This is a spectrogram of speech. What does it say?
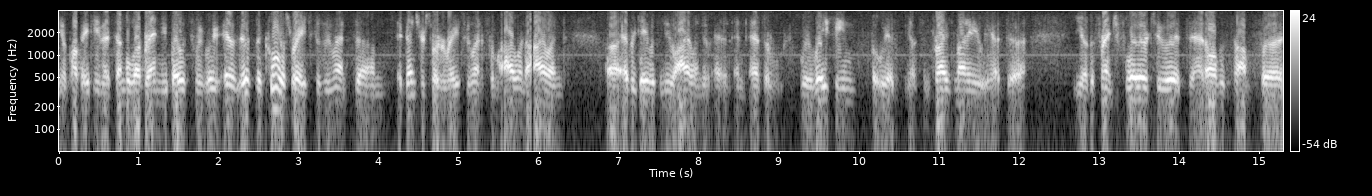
you know Papeete and assembled our brand new boats. We, we, it, was, it was the coolest race because we went um, adventure sort of race. We went from island to island. Uh, every day was a new island, and, and as a, we were racing, but we had you know some prize money. We had uh, you know the French flair to it. It had all the top uh,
